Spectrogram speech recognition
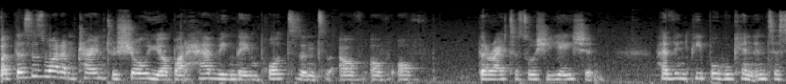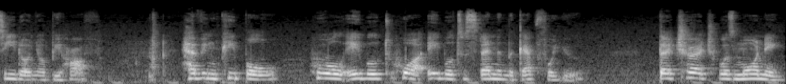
But this is what I'm trying to show you about having the importance of, of, of the right association, having people who can intercede on your behalf, having people who are able to, who are able to stand in the gap for you. The church was mourning.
